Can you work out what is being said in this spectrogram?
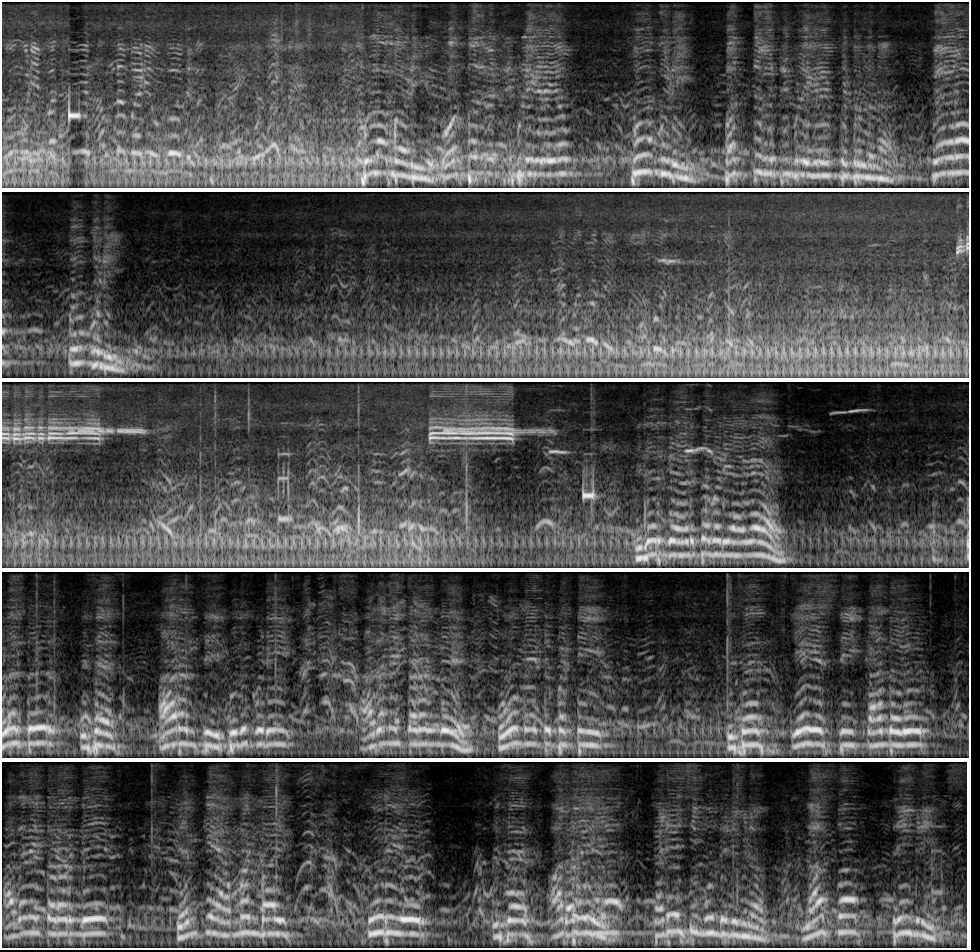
பூங்குடி பத்து புன்னம்பாடி ஒன்பது புல்லாம்பாடி ஒன்பது வெற்றி புள்ளிகளையும் பூங்குடி பத்து வெற்றி புள்ளிகளையும் பெற்றுள்ளனர் பேரா பூங்குடி ஒன்பது பத்து ஒன்பது இதற்கு அடுத்தபடியாக திருச்சி புதுக்குடி. அதனைத் தொடர்ந்து ஓமேட்டுப்பட்டி விசஸ் ஏஎஸ்டி காந்தலூர். அதனைத் தொடர்ந்து M K Amman boy Suriyur versus கடைசி மூன்று நிமிடம். லாஸ்ட் ஃபார் த்ரீ மினிட்ஸ்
